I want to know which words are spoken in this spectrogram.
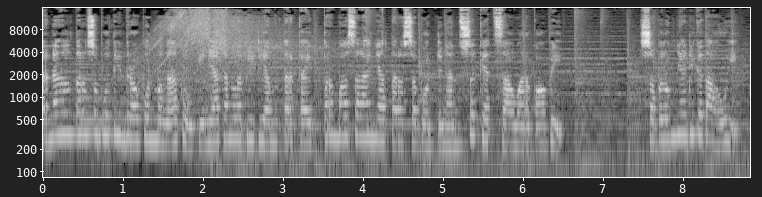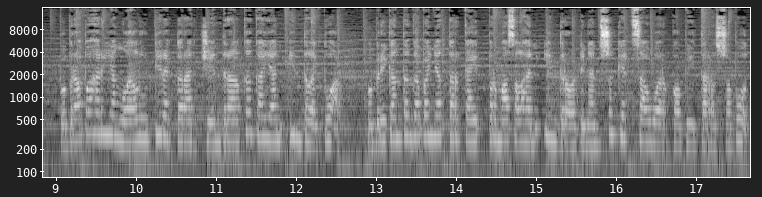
Karena hal tersebut Indro pun mengaku kini akan lebih diam terkait permasalahannya tersebut dengan sketsa Warkopi. Sebelumnya diketahui, beberapa hari yang lalu Direktorat Jenderal Kekayaan Intelektual memberikan tanggapannya terkait permasalahan Indro dengan sketsa Warkopi tersebut.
